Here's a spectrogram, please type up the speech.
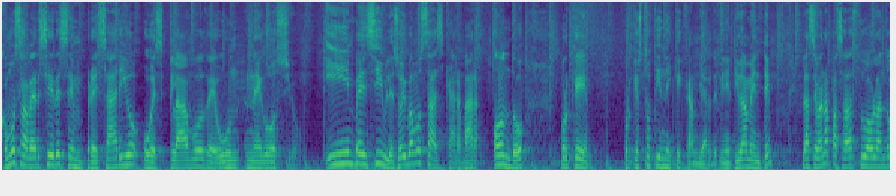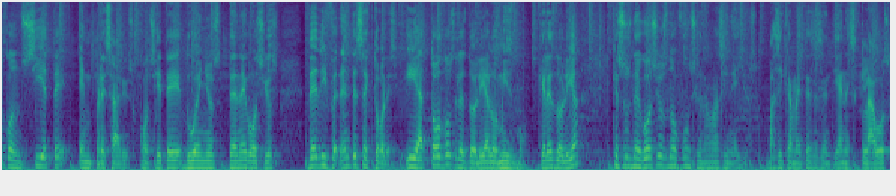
¿Cómo saber si eres empresario o esclavo de un negocio? Invencibles. Hoy vamos a escarbar hondo porque, porque esto tiene que cambiar definitivamente. La semana pasada estuve hablando con siete empresarios, con siete dueños de negocios de diferentes sectores y a todos les dolía lo mismo. ¿Qué les dolía? Que sus negocios no funcionaban sin ellos. Básicamente se sentían esclavos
